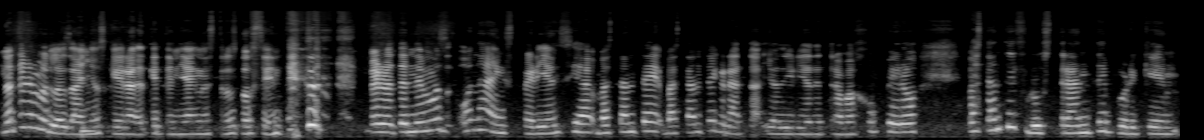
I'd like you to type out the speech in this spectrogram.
no tenemos los años que, era, que tenían nuestros docentes, pero tenemos una experiencia bastante, bastante grata, yo diría, de trabajo, pero bastante frustrante porque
